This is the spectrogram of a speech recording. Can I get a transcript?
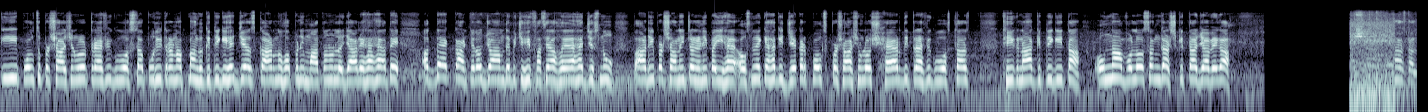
ਕਿ ਪੁਲਿਸ ਪ੍ਰਸ਼ਾਸਨ ਵੱਲੋਂ ਟ੍ਰੈਫਿਕ ਵਿਵਸਥਾ ਪੂਰੀ ਤਰ੍ਹਾਂ ਨਾਲ ਭੰਗ ਕੀਤੀ ਗਈ ਹੈ, ਜਿਸ ਕਾਰਨ ਉਹ ਆਪਣੀ ਮਾਤਾ ਨੂੰ ਲਿਜਾ ਰਿਹਾ ਹੈ ਅਤੇ ਅੱਧੇ ਘੰਟੇ ਤੋਂ ਜਾਮ ਦੇ ਵਿੱਚ ਹੀ ਫਸਿਆ ਹੋਇਆ ਹੈ ਜਿਸ ਨੂੰ ਭਾਰੀ ਪਰੇਸ਼ਾਨੀ ਝੱਲਣੀ ਪਈ ਹੈ। ਉਸਨੇ ਕਿਹਾ ਕਿ ਜੇਕਰ ਪੁਲਿਸ ਪ੍ਰਸ਼ਾਸਨ ਵੱਲੋਂ ਸ਼ਹਿਰ ਦੀ ਟ੍ਰੈਫਿਕ ਵਿਵਸਥਾ ਠੀਕ ਨਾ ਕੀਤੀ ਗਈ ਤਾਂ ਉਹਨਾਂ ਵੱਲੋਂ ਸੰਘਰਸ਼ ਕੀਤਾ ਜਾਵੇਗਾ। ਹਸਪਤਾਲ।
